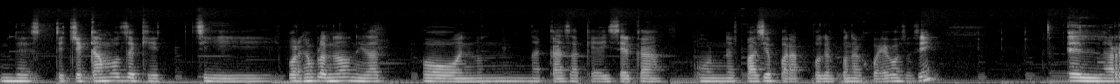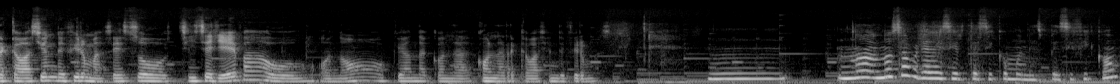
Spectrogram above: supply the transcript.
este, checamos de que si, por ejemplo, en una unidad o en una casa que hay cerca un espacio para poder poner juegos así. la recabación de firmas, ¿eso sí se lleva o, no? ¿Qué onda con la, con la recabación de firmas? Mm, no, no sabría decirte así como en específico,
